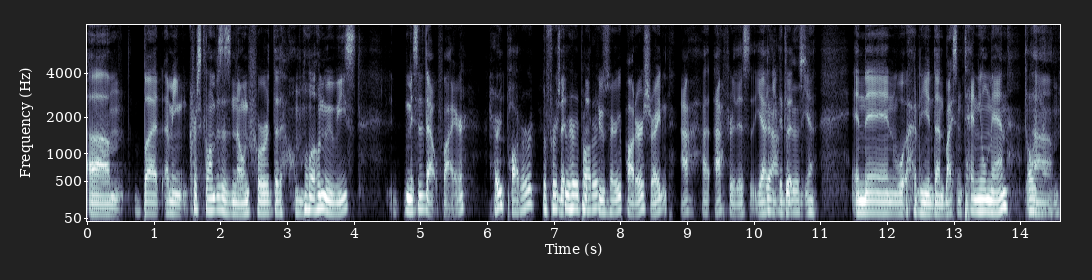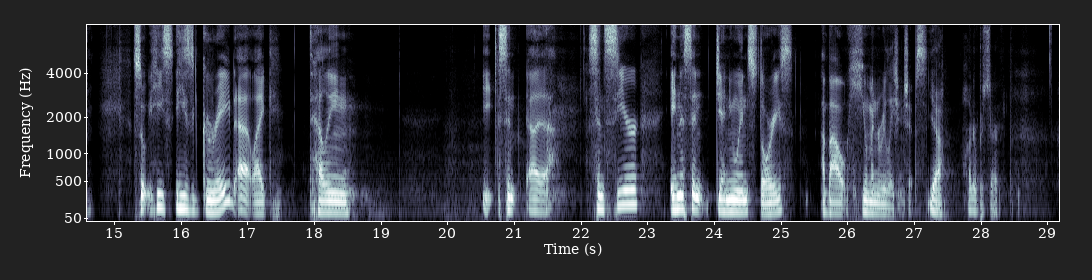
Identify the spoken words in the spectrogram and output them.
um but i mean chris columbus is known for the home alone movies mrs doubtfire Harry Potter, the first the, two Harry the two Potters. harry potters right A- after this yeah, Yeah, he did that, this. yeah and then what had he done bicentennial man Oh, yeah. um so he's he's great at like telling uh, sincere, innocent, genuine stories about human relationships, Yeah, hundred percent.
